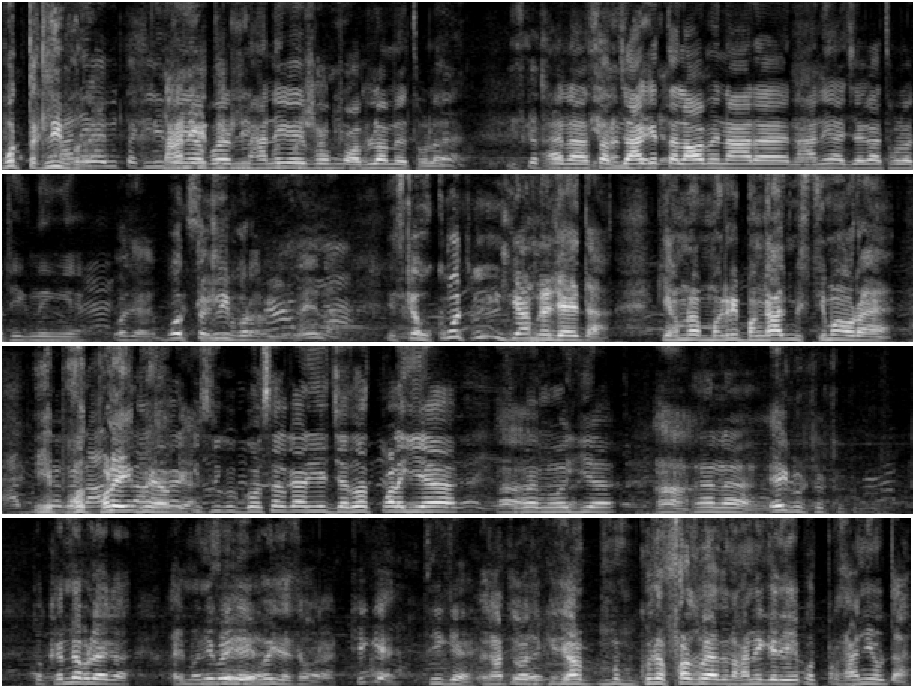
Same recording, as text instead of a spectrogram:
बहुत तकलीफ़ हो रहा है। नहाने है की भी प्रॉब्लम है थोड़ा। है। इसका है ना सब जाके तालाब में नहा रहा है नहाने का जगह थोड़ा ठीक नहीं है। बहुत तकलीफ़ हो रहा है इसका हुकूमत को इंतज़ाम नहीं था कि हमारा मगरब बंगाल में इस्तीमा हो रहा है। ये बहुत बड़े एक हो गया। किसी को गोसल का ये ज़रूरत पड़ गया में हो गया हाँ। है ना? एक मिनट। तो करना पड़ेगा। मनी भाई वही जैसे हो रहा है ठीक है? ठीक है। रात यार फ़र्ज़ हो जाता नहाने के लिए बहुत परेशानी होता है।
